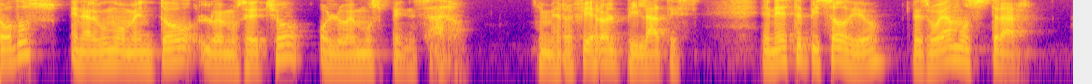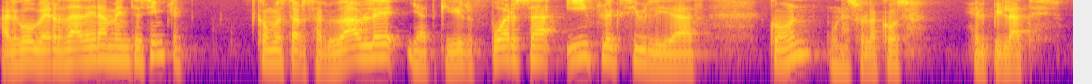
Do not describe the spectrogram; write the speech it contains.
Todos en algún momento lo hemos hecho o lo hemos pensado. Y me refiero al Pilates. En este episodio les voy a mostrar algo verdaderamente simple. Cómo estar saludable y adquirir fuerza y flexibilidad con una sola cosa, el Pilates.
